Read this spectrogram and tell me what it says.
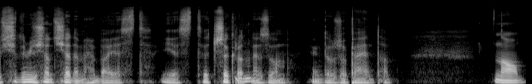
77 chyba jest, jest trzykrotny mhm. zoom, jak dobrze pamiętam. No,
